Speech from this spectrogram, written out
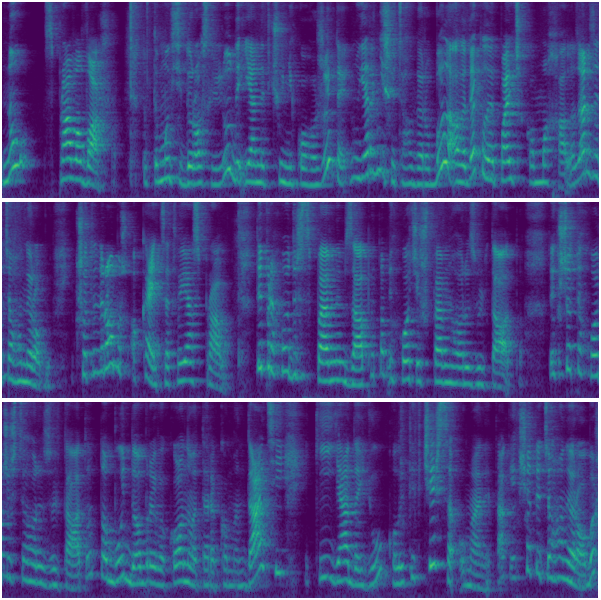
ну, справа ваша. Тобто ми всі дорослі люди, я не вчу нікого жити. Ну, я раніше цього не робила, але деколи я пальчиком махала. Зараз я цього не роблю. Якщо ти не робиш, окей, це твоя справа. Ти приходиш з певним запитом і хочеш певного результату. То якщо ти хочеш цього результату, то будь добрий виконувати рекомендації, які я даю, коли ти вчишся у мене. Так? Якщо ти цього не робиш,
